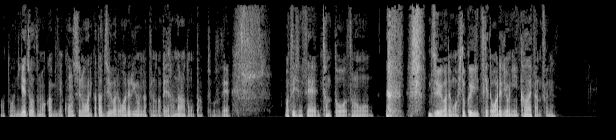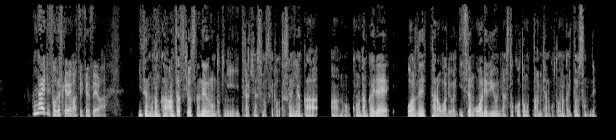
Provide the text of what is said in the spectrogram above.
あとは逃げ上手の若みで、今週の終わり方10話で終われるようになってるのがベテランだなと思ったってことで、松井先生、ちゃんと、その、10話でも一区切りつけて終われるように考えてたんですかね。考えてそうですけどね、松井先生は。以前もなんか暗殺教室がネウロの時に言ってた気がしますけど、確かになんか、あの、この段階で終われたら終わるように、いつでも終われるようにはしとこうと思ったみたいなことをなんか言ってましたもんね。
